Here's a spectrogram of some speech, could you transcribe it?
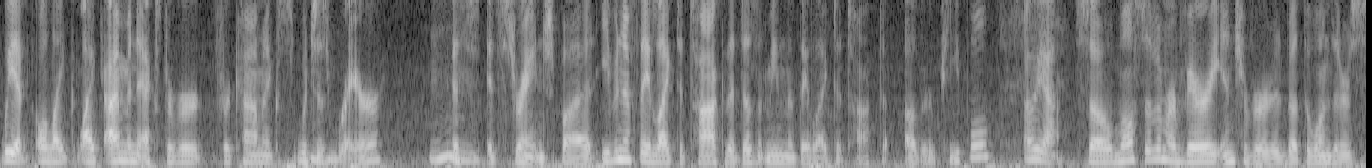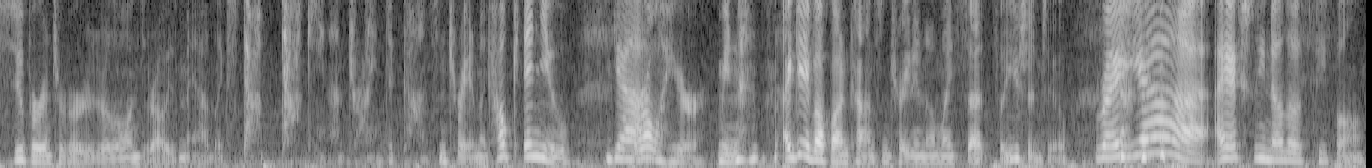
we have oh, like like I'm an extrovert for comics, which is rare. Mm. It's it's strange, but even if they like to talk, that doesn't mean that they like to talk to other people. oh yeah. So most of them are very introverted, but the ones that are super introverted are the ones that are always mad. Like, stop talking. I'm trying to concentrate. I'm like, how can you? Yeah. We're all here. I mean, I gave up on concentrating on my set, so you should too. Right? Yeah. I actually know those people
